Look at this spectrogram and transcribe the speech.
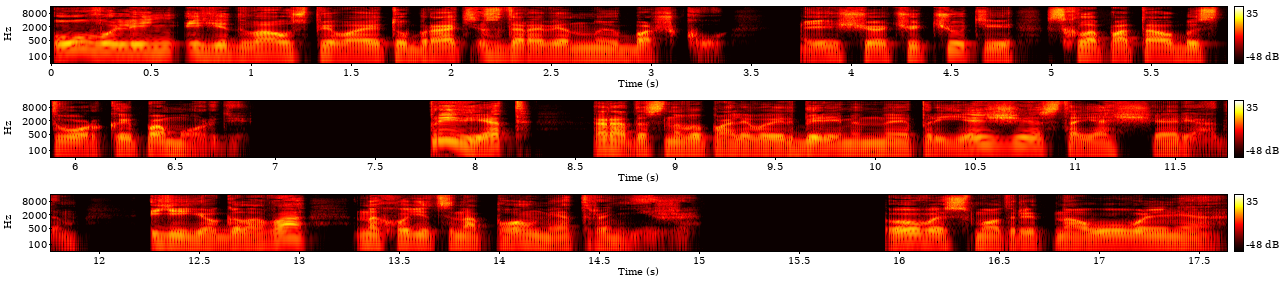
Уволень едва успевает убрать здоровенную башку. Еще чуть-чуть и схлопотал бы створкой по морде. «Привет!» — радостно выпаливает беременная приезжая, стоящая рядом. Ее голова находится на полметра ниже. Увы смотрит на увольня,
